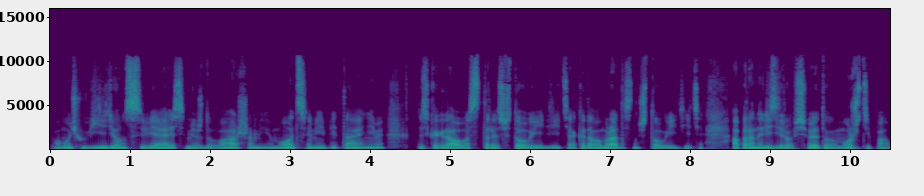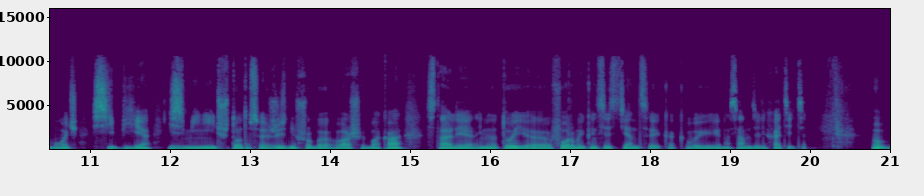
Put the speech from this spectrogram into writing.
помочь увидеть вам связь между вашими эмоциями и питаниями. То есть, когда у вас стресс, что вы едите, а когда вам радостно, что вы едите. А проанализировав все это, вы можете помочь себе изменить что-то в своей жизни, чтобы ваши бока стали именно той э, формой консистенции, как вы на самом деле хотите. Ну,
